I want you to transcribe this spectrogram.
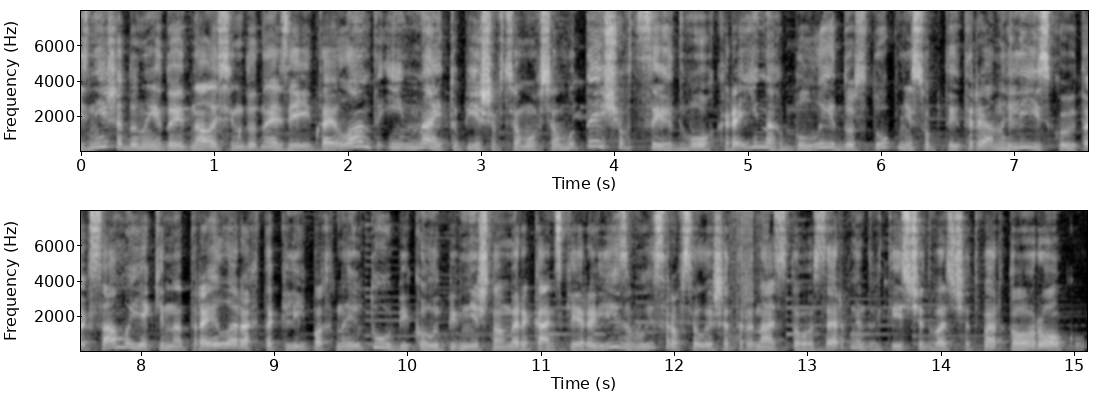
Пізніше до них доєднались Індонезія і Таїланд, і найтупіше в цьому всьому те, що в цих двох країнах були доступні субтитри англійською, так само як і на трейлерах та кліпах на Ютубі, коли північноамериканський реліз висрався лише 13 серпня 2024 року.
